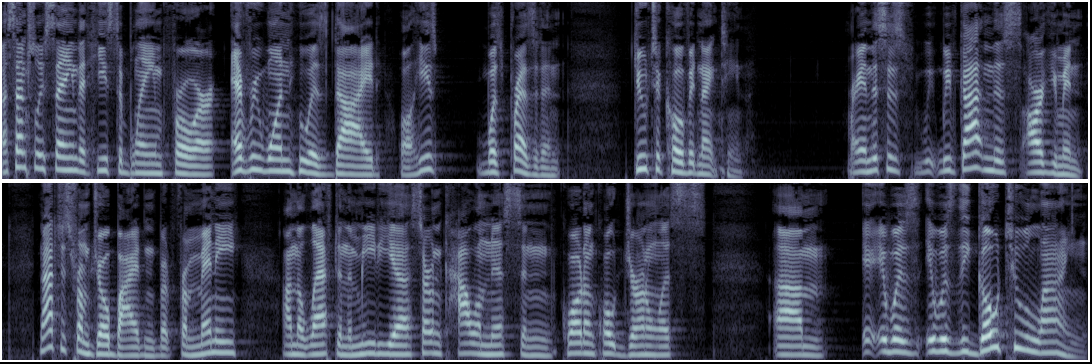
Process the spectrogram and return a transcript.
Essentially saying that he's to blame for everyone who has died while he was president due to COVID 19. Right? And this is, we, we've gotten this argument not just from Joe Biden, but from many on the left in the media, certain columnists and quote unquote journalists. Um, it, it was it was the go to line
